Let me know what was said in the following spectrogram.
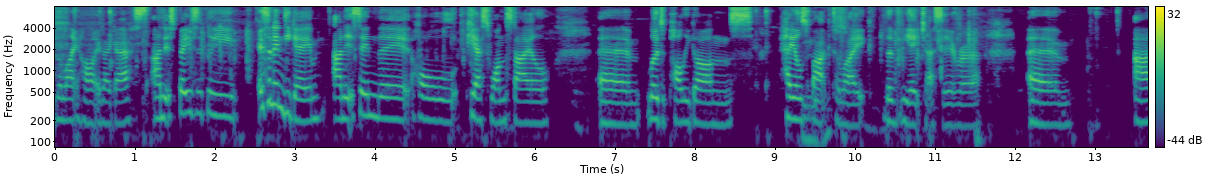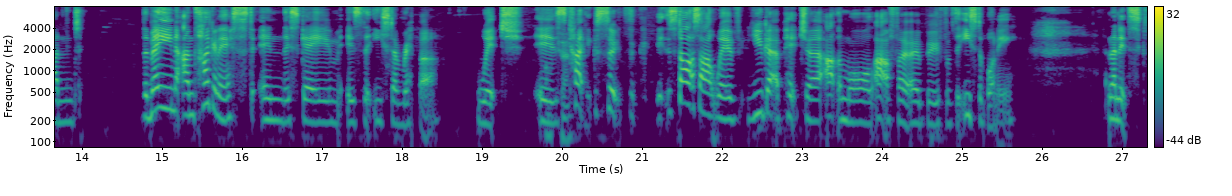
the light-hearted, I guess. And it's basically it's an indie game, and it's in the whole PS1 style. Um, loads of polygons. Hails back to like the VHS era, um, and the main antagonist in this game is the Easter Ripper, which is Okay. kind so it starts out with you get a picture at the mall at a photo booth of the Easter bunny. And then it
